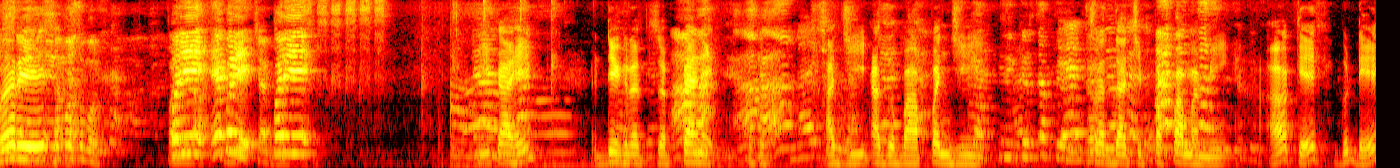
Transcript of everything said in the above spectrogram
परी. ठीक आहे. डेगरजचं पॅनेल आजी आजोबा पणजी श्रद्धाची पप्पा मम्मी. ओके गुड डे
